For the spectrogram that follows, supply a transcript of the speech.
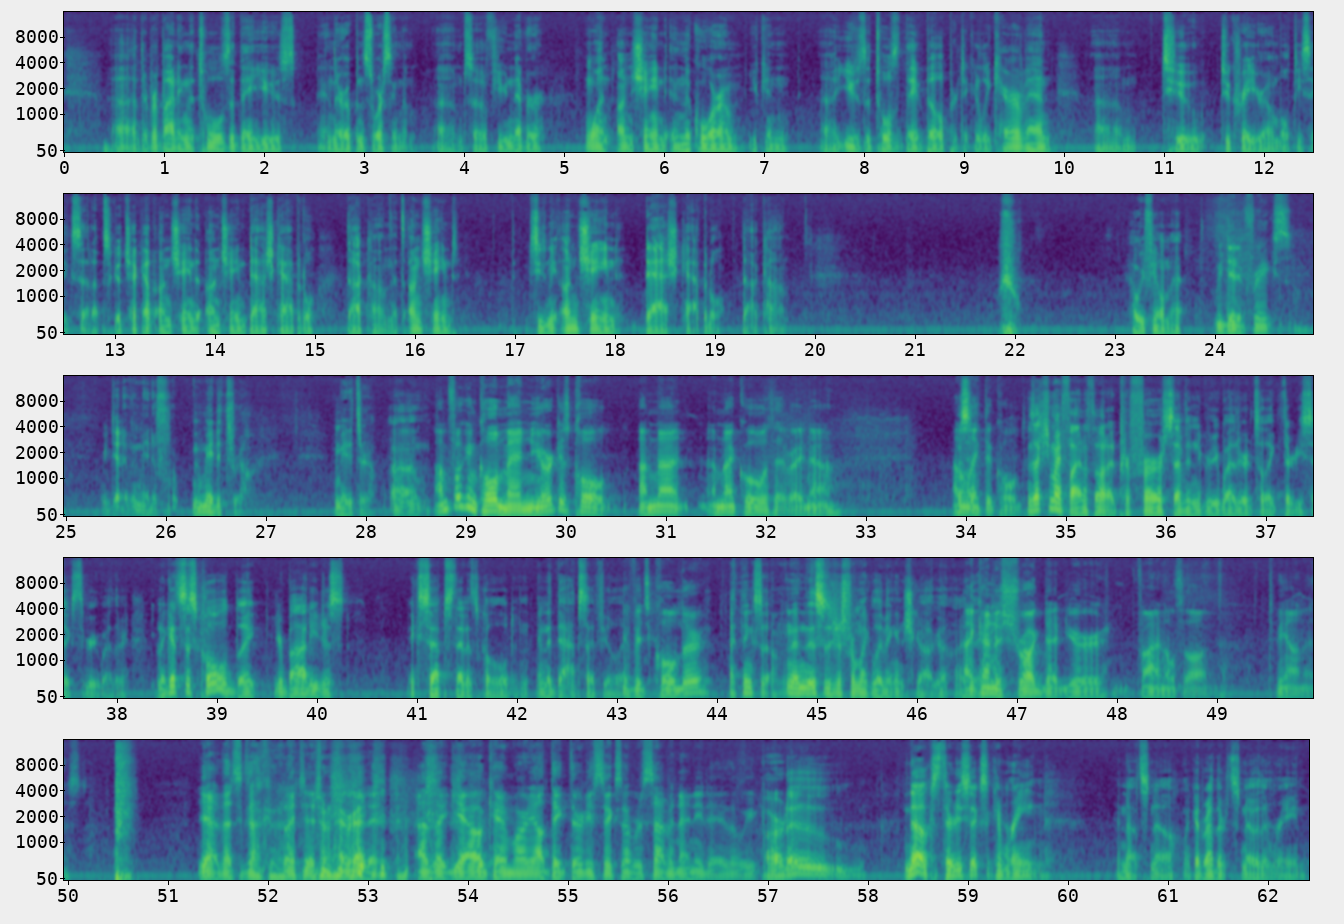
uh, they're providing the tools that they use and they're open sourcing them. Um, so if you never want Unchained in the quorum, you can use the tools that they've built, particularly Caravan, um, to to create your own multi-sig setup. So go check out Unchained unchained-capital.com. That's Unchained, excuse me, Unchained-capital.com. Whew. How we feeling, Matt? We did it, freaks. We did it. We made it. We made it through. We made it through. Um, I'm fucking cold, man. New York is cold. I'm not. I'm not cool with it right now. I don't like the cold. It's actually my final thought. I'd prefer seven degree weather to like 36 degree weather. When it gets this cold, like your body just accepts that it's cold and, and adapts. I feel like. If it's colder, I think so. And then this is just from like living in Chicago. I, I kind of shrugged at your final thought, to be honest. yeah, that's exactly what I did when I read it. I was like, yeah, okay, Marty, I'll take 36 over 7 any day of the week. Ardo. No, because 36 it can rain and not snow. Like I'd rather it snow than rain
